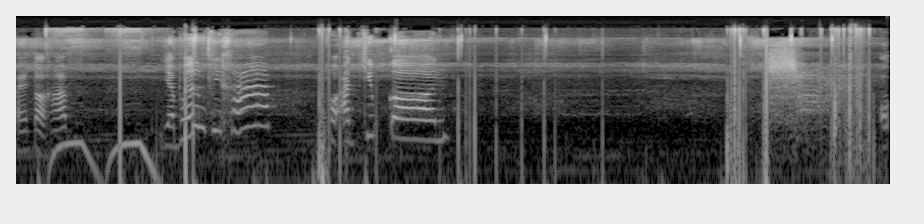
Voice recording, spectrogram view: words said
ไปต่อครับ อย่าเพิ่งสิครับ ขออัดคลิปก่อน โอ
